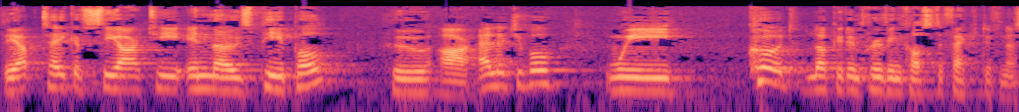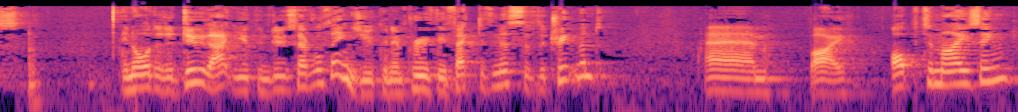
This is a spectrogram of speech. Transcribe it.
the uptake of CRT in those people who are eligible, we could look at improving cost effectiveness. In order to do that, you can do several things. You can improve the effectiveness of the treatment um, by optimizing,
